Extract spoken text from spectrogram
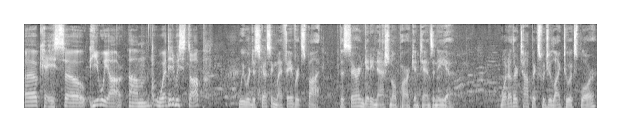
Okay, so here we are. Um, where did we stop? We were discussing my favorite spot, the Serengeti National Park in Tanzania. What other topics would you like to explore?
